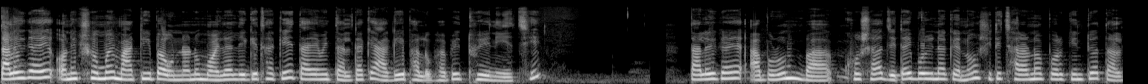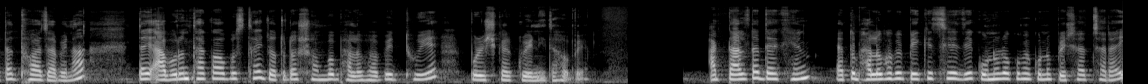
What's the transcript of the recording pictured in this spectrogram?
তালের গায়ে অনেক সময় মাটি বা অন্যান্য ময়লা লেগে থাকে, তাই আমি তালটাকে আগেই ভালোভাবে ধুয়ে নিয়েছি। তালের গায়ে আবরণ বা খোসা যেটাই বলি না কেন, সেটি ছাড়ানোর পর কিন্তু তালটা ধোয়া যাবে না। তাই আবরণ থাকা অবস্থায় যতটা সম্ভব ভালোভাবে ধুয়ে পরিষ্কার করে নিতে হবে। আর তালটা দেখেন, এত ভালোভাবে পেকেছে যে কোনো রকমের কোনো প্রেশার ছাড়াই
